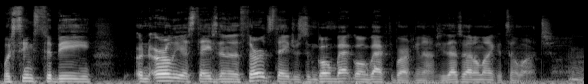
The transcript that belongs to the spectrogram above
which seems to be an earlier stage than the third stage, which is going back, going back to Baruch Nafshi. That's why I don't like it so much. Hmm.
